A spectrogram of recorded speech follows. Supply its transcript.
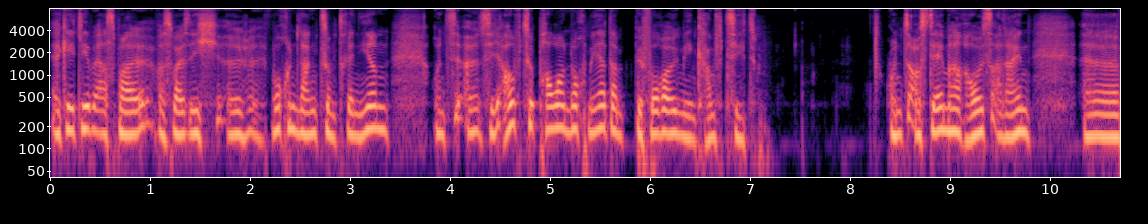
er geht lieber erstmal, was weiß ich, äh, wochenlang zum Trainieren und äh, sich aufzupowern noch mehr, dann, bevor er irgendwie einen Kampf zieht. Und aus dem heraus allein äh,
